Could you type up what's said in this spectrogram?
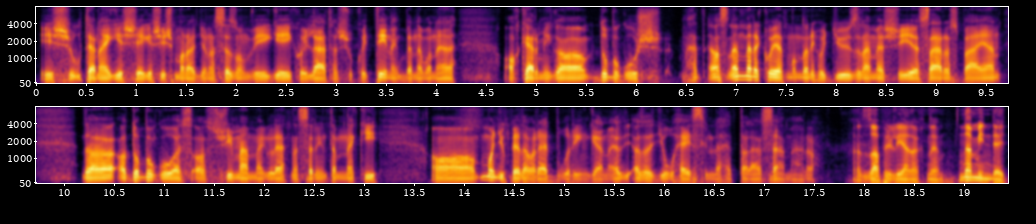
és utána egészséges is maradjon a szezon végéig, hogy láthassuk, hogy tényleg benne van-e akár még a dobogós, hát azt nem merek olyat mondani, hogy győzelem esélye száraz pályán, de a, dobogó az, az simán meg lehetne szerintem neki, a, mondjuk például a Red Bull ringen, az egy jó helyszín lehet talán számára. Az Apriliának nem. Na mindegy.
